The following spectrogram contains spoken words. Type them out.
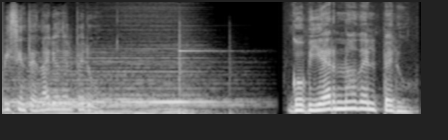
Bicentenario del Perú. Gobierno del Perú.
